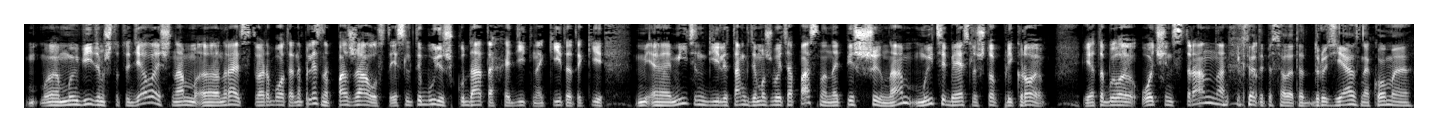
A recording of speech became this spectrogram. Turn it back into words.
мы видим, что ты делаешь, нам э, нравится твоя работа, она полезна, пожалуйста, если ты будешь куда-то ходить на какие-то такие митинги или там, где может быть опасно, напиши нам, мы тебя, если что, прикроем. И это было очень странно. И кто это писал? Это друзья, знакомые?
